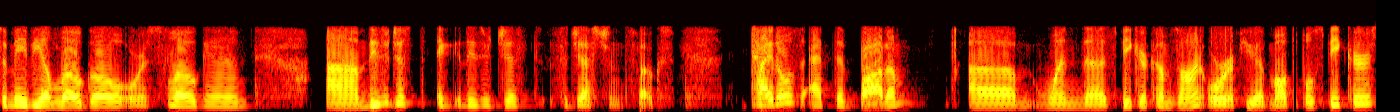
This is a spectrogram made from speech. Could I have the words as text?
so maybe a logo or a slogan, um, these are just these are just suggestions, folks. Titles at the bottom um, when the speaker comes on, or if you have multiple speakers,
